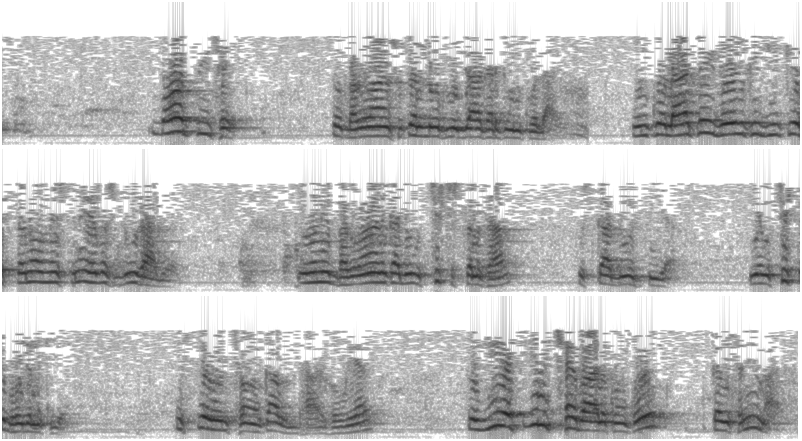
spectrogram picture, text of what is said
बहुत पीछे तो भगवान सुतल लोक में जा करके उनको लाए। उनको लाते ही देवकी जी के स्तनों में स्नेह बस दूध आ गया। उन्होंने भगवान का जो उच्छिष्ट स्तन था, उसका दूध पिया। ये उच्छिष्ट भोजन किया। इससे उन छओं का उद्धार हो गया। तो ये इन छह बालकों को कंस ने मारा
